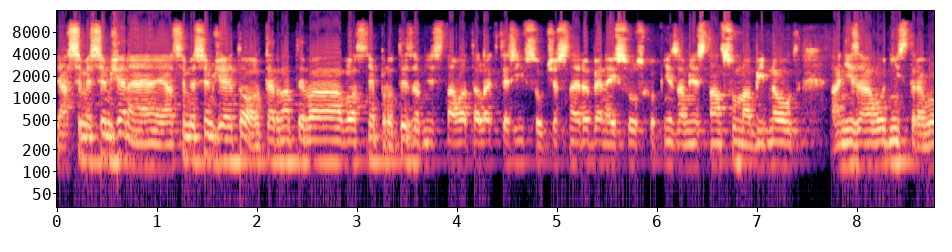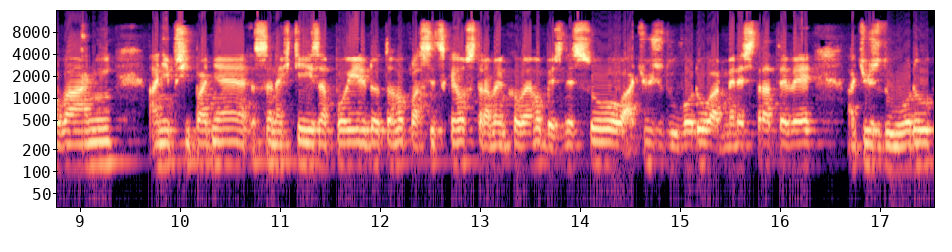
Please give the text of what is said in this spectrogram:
Já si myslím, že ne. Já si myslím, že je to alternativa vlastně pro ty zaměstnavatele, kteří v současné době nejsou schopni zaměstnancům nabídnout ani závodní stravování, ani případně se nechtějí zapojit do toho klasického stravenkového biznesu, ať už z důvodu administrativy, ať už z důvodu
